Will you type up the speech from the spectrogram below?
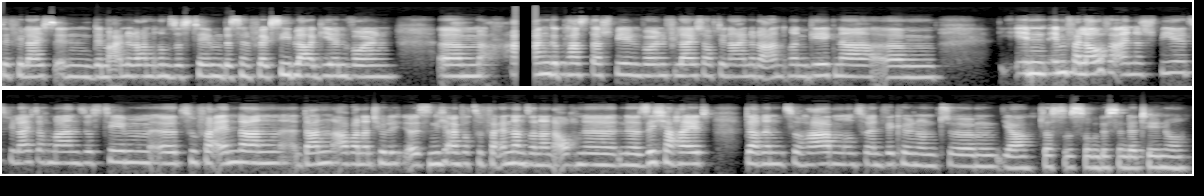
wir vielleicht in dem einen oder anderen System ein bisschen flexibler agieren wollen, ähm, angepasster spielen wollen, vielleicht auf den einen oder anderen Gegner. Ähm, in, im Verlaufe eines Spiels vielleicht auch mal ein System äh, zu verändern, dann aber natürlich es nicht einfach zu verändern, sondern auch eine, eine Sicherheit darin zu haben und zu entwickeln. Und ähm, ja, das ist so ein bisschen der Tenor,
